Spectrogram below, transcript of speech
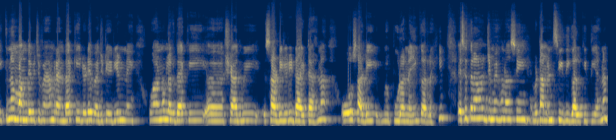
ਇੱਕ ਨਾ ਮਨ ਦੇ ਵਿੱਚ ਵਹਿਮ ਰਹਿੰਦਾ ਕਿ ਜਿਹੜੇ ਵੈਜੀਟੇਰੀਅਨ ਨੇ, ਉਹਨਾਂ ਨੂੰ ਲੱਗਦਾ ਕਿ ਸ਼ਾਇਦ ਵੀ ਸਾਡੀ ਜਿਹੜੀ ਡਾਈਟ ਹੈ ਹਨਾ, ਉਹ ਸਾਡੀ ਪੂਰਾ ਨਹੀਂ ਕਰ ਰਹੀ। ਇਸੇ ਤਰ੍ਹਾਂ ਜਿਵੇਂ ਹੁਣ ਅਸੀਂ ਵਿਟਾਮਿਨ ਸੀ ਦੀ ਗੱਲ ਕੀਤੀ ਹੈ ਹਨਾ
